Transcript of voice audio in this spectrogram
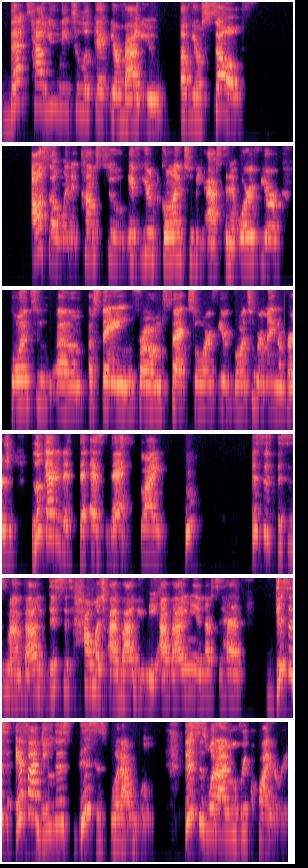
that's how you need to look at your value of yourself. Also when it comes to if you're going to be abstinent or if you're going to um, abstain from sex or if you're going to remain a virgin look at it as, the, as that. Like hmm, this is this is my value. This is how much i value me. I value me enough to have this is if i do this this is what i want. This is what i'm requiring.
